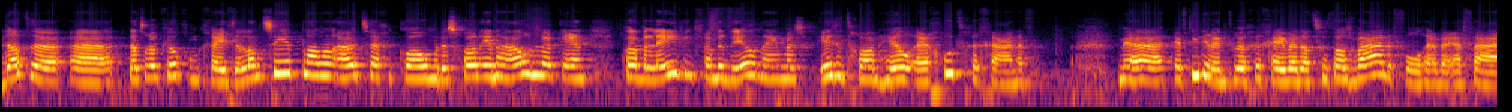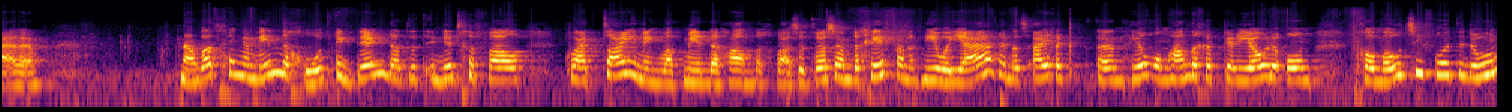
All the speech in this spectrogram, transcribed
Dat, de, dat er ook heel concrete lanceerplannen uit zijn gekomen. Dus gewoon inhoudelijk en qua beleving van de deelnemers is het gewoon heel erg goed gegaan. Heeft iedereen teruggegeven dat ze het als waardevol hebben ervaren. Nou, wat ging er minder goed? Ik denk dat het in dit geval qua timing wat minder handig was. Het was aan het begin van het nieuwe jaar en dat is eigenlijk een heel onhandige periode om promotie voor te doen.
